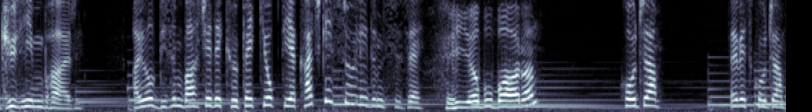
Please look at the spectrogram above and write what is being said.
Güleyim bari. Ayol bizim bahçede köpek yok diye kaç kez söyledim size. Ya bu bağıran? Kocam. Evet kocam.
